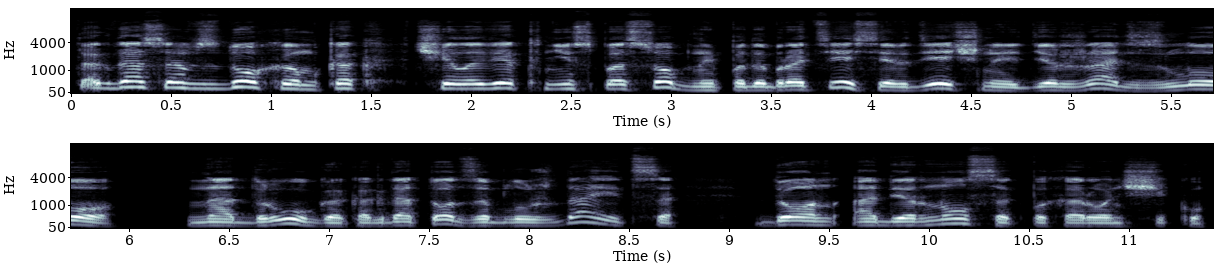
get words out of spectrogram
Тогда со вздохом, как человек, не способный по доброте сердечной держать зло на друга, когда тот заблуждается, Дон обернулся к похоронщику,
